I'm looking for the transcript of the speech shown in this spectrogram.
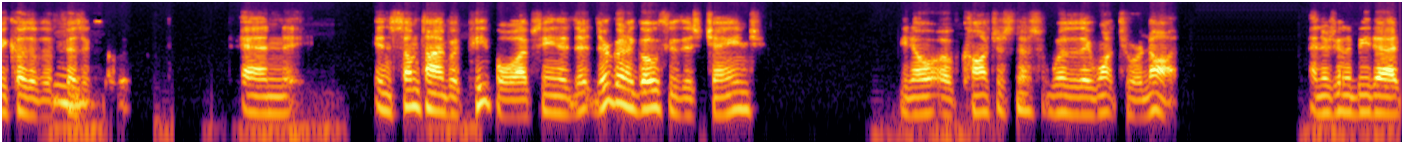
because of the mm. physics of it. And in sometimes with people, I've seen it, they're, they're going to go through this change, you know, of consciousness, whether they want to or not. And there's going to be that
